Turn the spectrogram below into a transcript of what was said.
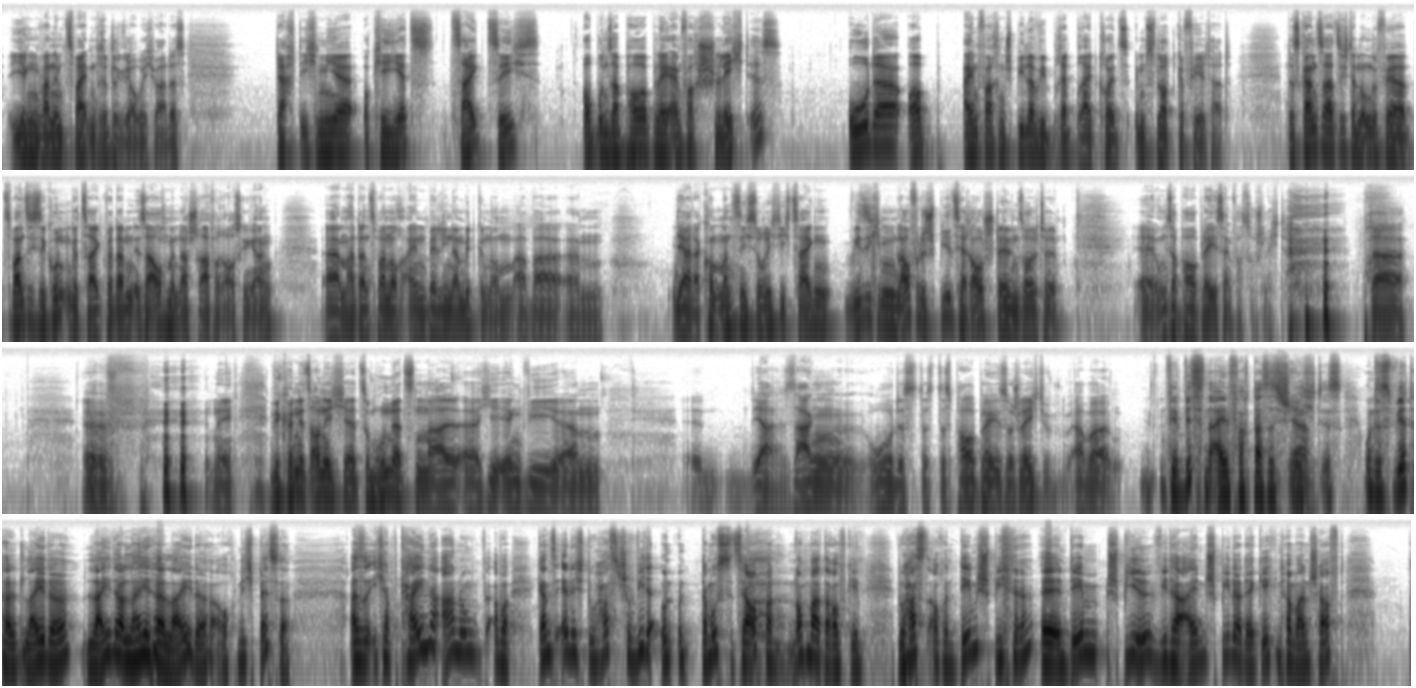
irgendwann im zweiten Drittel, glaube ich, war das, dachte ich mir, okay, jetzt zeigt sich, ob unser Powerplay einfach schlecht ist oder ob einfach ein Spieler wie Brett Breitkreuz im Slot gefehlt hat. Das Ganze hat sich dann ungefähr 20 Sekunden gezeigt, weil dann ist er auch mit einer Strafe rausgegangen. Ähm, hat dann zwar noch einen Berliner mitgenommen, aber ähm, ja, da konnte man es nicht so richtig zeigen. Wie sich im Laufe des Spiels herausstellen sollte, äh, unser Powerplay ist einfach so schlecht. da. Äh, nee. Wir können jetzt auch nicht äh, zum hundertsten Mal äh, hier irgendwie ähm, äh, ja, sagen, oh, das, das, das Powerplay ist so schlecht, aber. Wir wissen einfach, dass es schlecht ja. ist. Und es wird halt leider, leider, leider, leider auch nicht besser. Also ich habe keine Ahnung, aber ganz ehrlich, du hast schon wieder, und, und da musst du jetzt ja auch mal nochmal darauf gehen, du hast auch in dem Spiel, äh, in dem Spiel wieder einen Spieler der Gegnermannschaft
